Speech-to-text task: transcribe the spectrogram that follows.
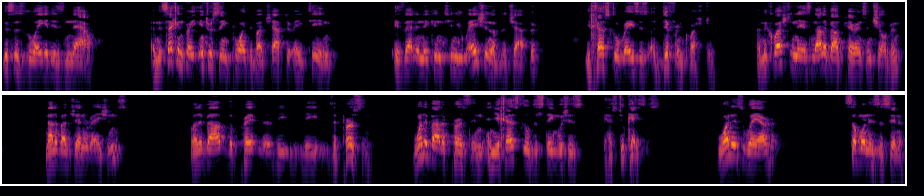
This is the way it is now. And the second very interesting point about chapter 18 is that in the continuation of the chapter, Yecheskel raises a different question. And the question is not about parents and children, not about generations, but about the, the, the, the person. What about a person? And Yecheskel distinguishes, has two cases. One is where someone is a sinner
